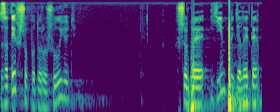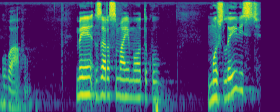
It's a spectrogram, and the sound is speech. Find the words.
за тих, що подорожують, щоб їм приділити увагу. Ми зараз маємо таку можливість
